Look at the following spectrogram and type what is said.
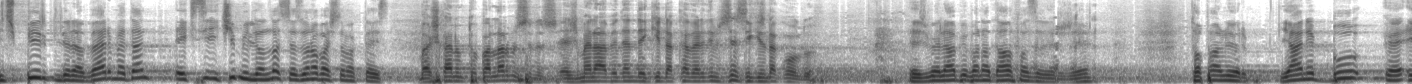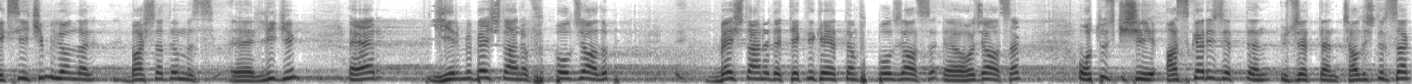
hiçbir lira vermeden eksi 2 milyonla sezona başlamaktayız. Başkanım toparlar mısınız? Ecmel abiden de iki dakika verdim size 8 dakika oldu. Ecmel abi bana daha fazla verir ya. Toparlıyorum. Yani bu e, eksi 2 milyonla başladığımız e, ligi eğer 25 tane futbolcu alıp 5 tane de teknik heyetten futbolcu alsa, e, hoca alsak 30 kişiyi asgari ücretten, ücretten çalıştırsak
